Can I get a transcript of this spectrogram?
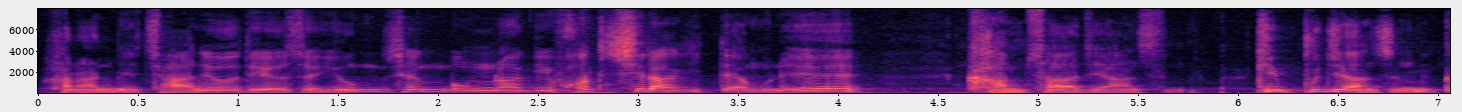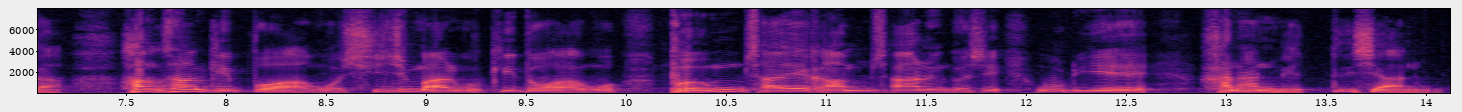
하나님의 자녀 되어서 영생 복락이 확실하기 때문에 감사하지 않습니까? 기쁘지 않습니까? 항상 기뻐하고 쉬지 말고 기도하고 범사에 감사하는 것이 우리의 하나님의 뜻이 아닙니까?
